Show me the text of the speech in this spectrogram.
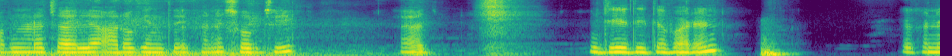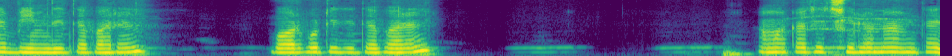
আপনারা চাইলে আরও কিন্তু এখানে সবজি দিয়ে দিতে পারেন। এখানে বিম দিতে পারেন, বরবটি দিতে পারেন। আমার কাছে ছিল না, আমি তাই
